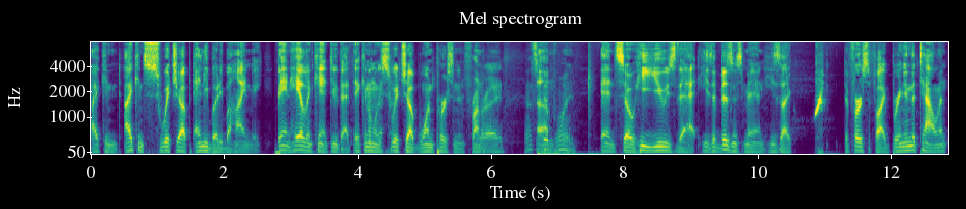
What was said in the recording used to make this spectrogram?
I can I can switch up anybody behind me. Van Halen can't do that. They can only switch up one person in front of them. Right. That's a good Um, point. And so he used that. He's a businessman. He's like, diversify, bring in the talent.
